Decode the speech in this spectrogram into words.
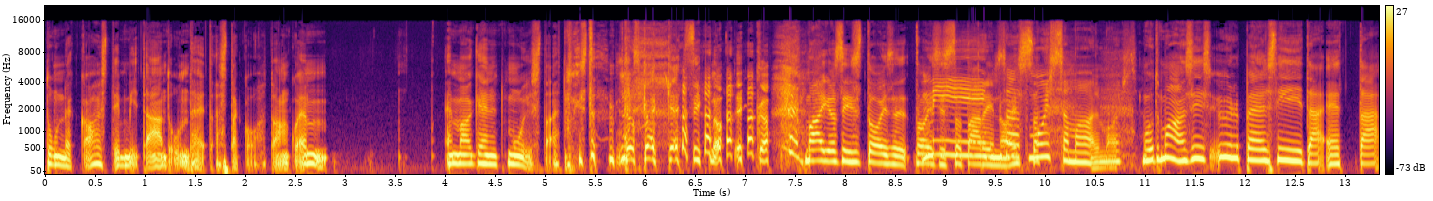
tunne kauheasti mitään tunteita tästä kohtaan, kun en, en mä oikein nyt muista, että mistä, mitäs kaikkea siinä olikaan. Mä oon jo siis toisi, toisissa niin, tarinoissa. Sä muissa maailmoissa. Mutta mä oon siis ylpeä siitä, että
